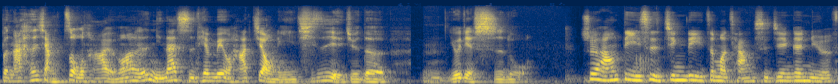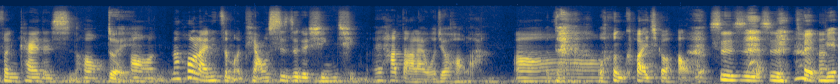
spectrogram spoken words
本来很想揍他，有吗？可是你那十天没有他叫你，其实也觉得嗯有点失落。所以好像第一次经历这么长时间跟女儿分开的时候，对哦，那后来你怎么调试这个心情？哎，他打来我就好了。哦，对，我很快就好了。是是是，对，别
